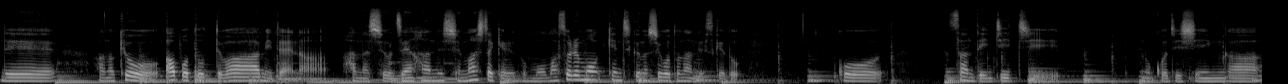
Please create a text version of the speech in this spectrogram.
であの今日アポ取ってわーみたいな話を前半にしましたけれども、まあ、それも建築の仕事なんですけどこう3.11のこう地震が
